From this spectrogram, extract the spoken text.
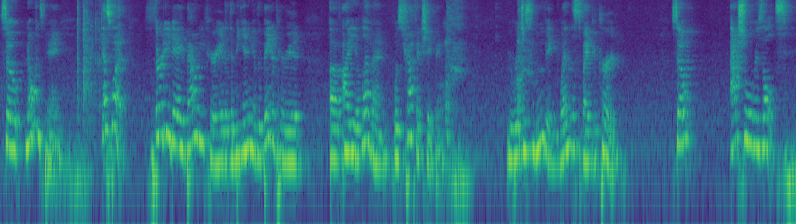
So no one's paying. Guess what? 30-day bounty period at the beginning of the beta period of IE11 was traffic shaping. We were just moving when the spike occurred. So, actual results.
